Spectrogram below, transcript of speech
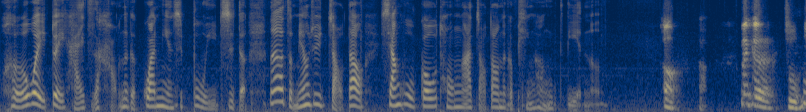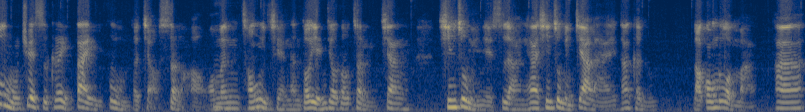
何谓对孩子好那个观念是不一致的？那要怎么样去找到相互沟通啊，找到那个平衡点呢？哦。啊那个祖父母确实可以代理父母的角色哈。我们从以前很多研究都证明，像新住民也是啊，你看新住民嫁来，他可能老公如果忙，他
